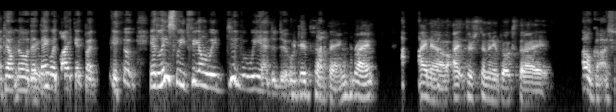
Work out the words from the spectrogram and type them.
I don't know that they would like it, but at least we'd feel we did what we had to do. We did something, right? I know. I, there's so many books that I oh gosh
